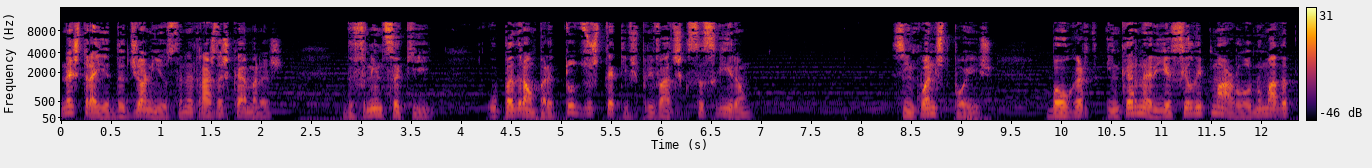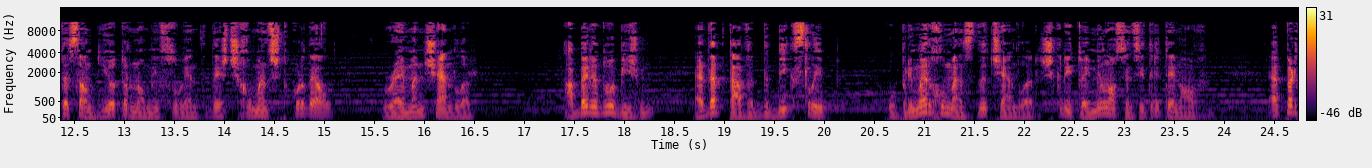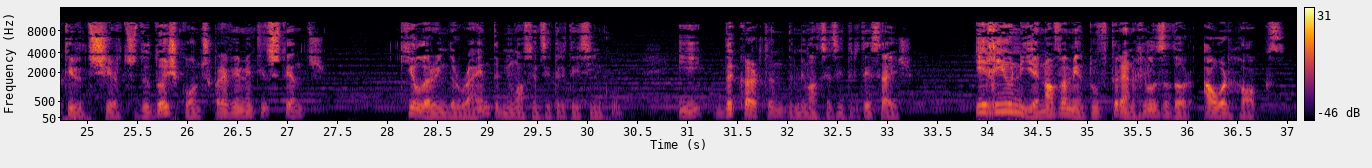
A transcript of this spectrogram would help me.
na estreia de John Huston atrás das câmaras, definindo-se aqui o padrão para todos os detetives privados que se seguiram. Cinco anos depois, Bogart encarnaria Philip Marlowe numa adaptação de outro nome influente destes romances de cordel, Raymond Chandler. À beira do abismo, adaptava The Big Sleep, o primeiro romance de Chandler, escrito em 1939, a partir de excertos de dois contos previamente existentes, Killer in the Rain, de 1935, e The Curtain, de 1936, e reunia novamente o veterano realizador Howard Hawks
